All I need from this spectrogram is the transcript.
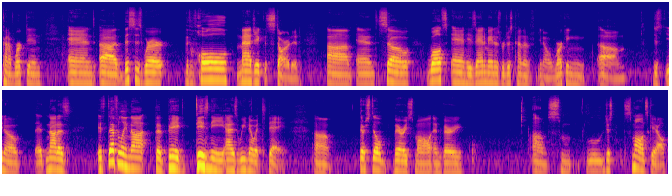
kind of worked in, and uh, this is where the whole magic started. Um, and so Walt and his animators were just kind of you know working, um, just you know, not as it's definitely not the big Disney as we know it today. Um, they're still very small and very um, sm- just small in scale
